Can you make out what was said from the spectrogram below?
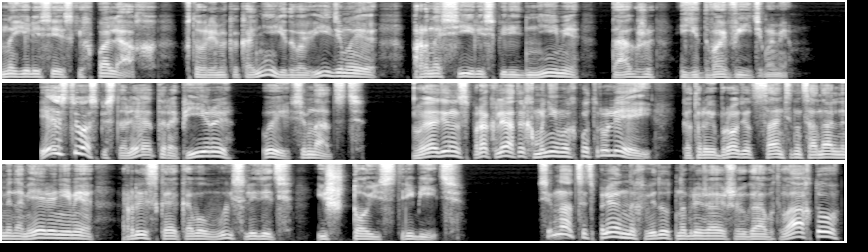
на Елисейских полях, в то время как они, едва видимые, проносились перед ними также едва видимыми. Есть у вас пистолеты, рапиры, вы, 17. Вы один из проклятых мнимых патрулей — которые бродят с антинациональными намерениями, рыская кого выследить и что истребить. Семнадцать пленных ведут на ближайшую гауптвахту,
